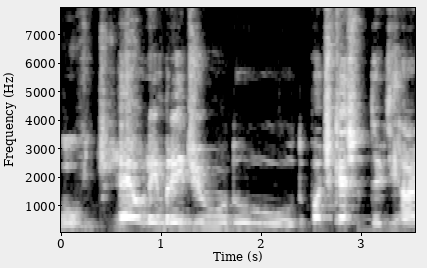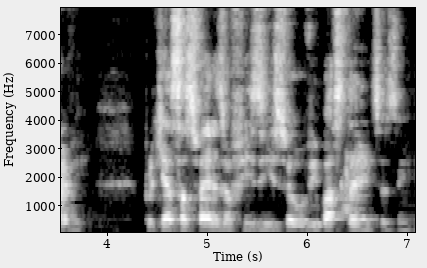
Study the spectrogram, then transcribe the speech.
o ouvinte. gente. É, eu lembrei de um, do, do podcast do David Harvey. Porque essas férias eu fiz isso, eu ouvi bastante, assim.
